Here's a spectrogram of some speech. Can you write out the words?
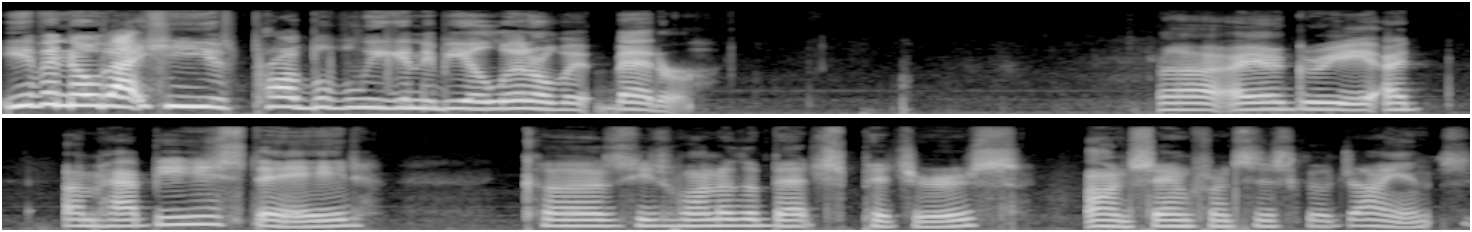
even though that he is probably going to be a little bit better. Uh, I agree. I, I'm happy he stayed because he's one of the best pitchers on San Francisco Giants.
